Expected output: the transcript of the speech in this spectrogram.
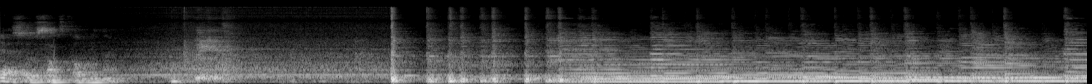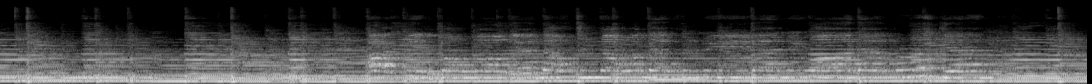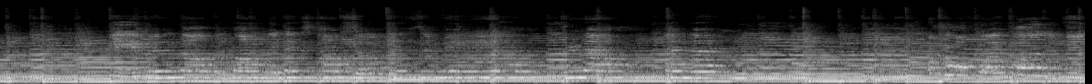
Yeah, so the song's called Midnight.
